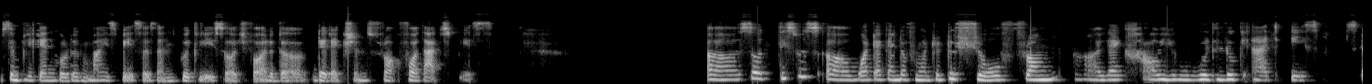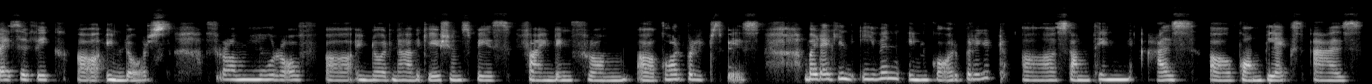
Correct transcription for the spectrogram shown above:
simply can go to my spaces and quickly search for the directions for, for that space. Uh, so this was uh, what I kind of wanted to show from uh, like how you would look at a specific uh, indoors from more of uh, indoor navigation space finding from uh, corporate space. But I can even incorporate something as complex as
